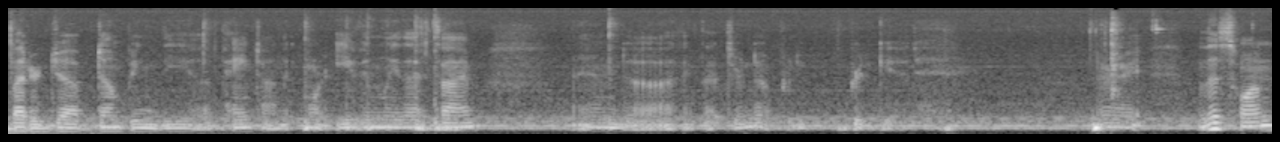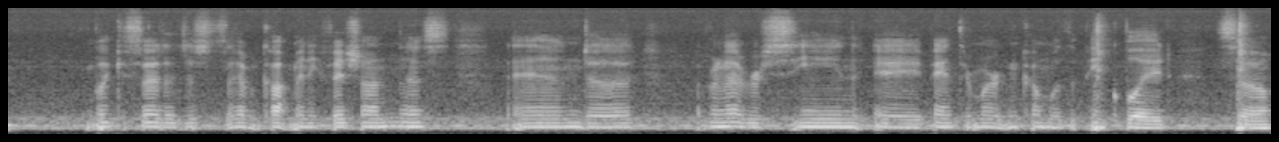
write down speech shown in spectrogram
Better job dumping the uh, paint on it more evenly that time, and uh, I think that turned out pretty pretty good. All right, this one, like I said, I just haven't caught many fish on this, and uh, I've never seen a panther martin come with a pink blade, so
